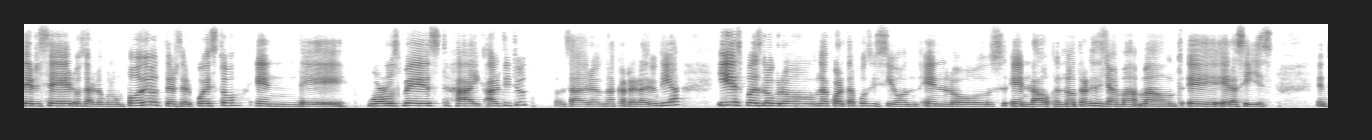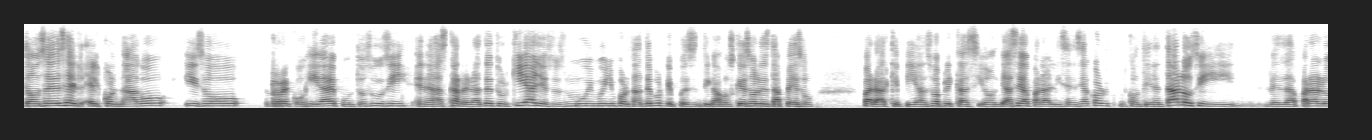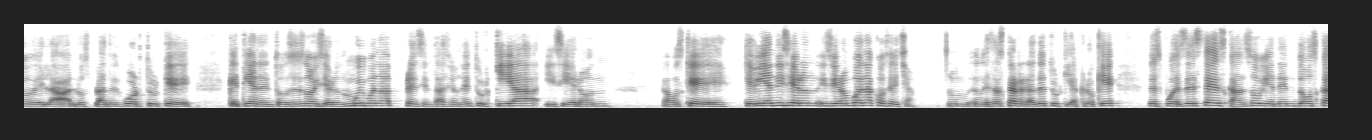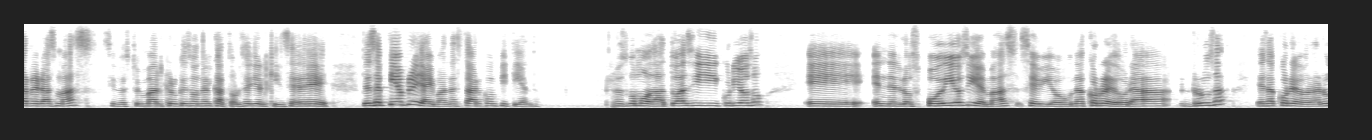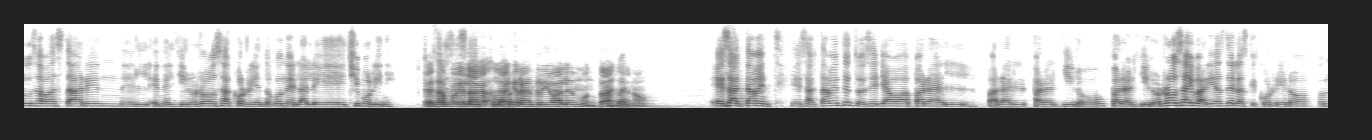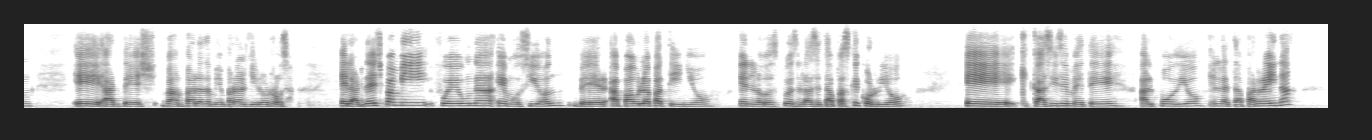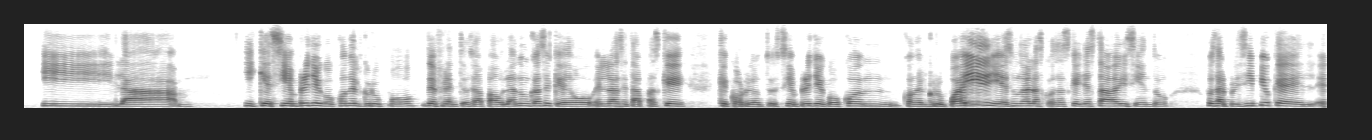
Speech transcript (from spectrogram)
tercer, o sea, logró un podio, tercer puesto en The World's Best High Altitude, o sea, era una carrera de un día, y después logró una cuarta posición en, los, en, la, en otra que se llama Mount eh, Erasilles. Entonces el, el Colnago hizo recogida de puntos UCI en esas carreras de Turquía y eso es muy, muy importante porque pues digamos que eso les da peso para que pidan su aplicación, ya sea para licencia continental o si les da para lo de los planes World Tour que, tienen. Entonces, no, hicieron muy buena presentación en Turquía, hicieron, digamos que, que bien hicieron, hicieron buena cosecha en esas carreras de Turquía. Creo que después de este descanso vienen dos carreras más, si no estoy mal, creo que son el 14 y el 15 de, de septiembre y ahí van a estar compitiendo. Entonces, como dato así curioso, eh, en los podios y demás se vio una corredora rusa. Esa corredora rusa va a estar en el, en el Giro Rosa corriendo con el Ale Chibolini. Esa fue la, gran rival en montaña, ¿no? Exactamente, exactamente. Entonces ella va para el, para el, para el Giro, para el Giro Rosa y varias de las que corrieron eh, Ardèche van para también para el Giro Rosa. El Ardèche para mí fue una emoción ver a Paula Patiño en los, pues, en las etapas que corrió eh, que casi se mete al podio en la etapa reina y, la, y que siempre llegó con el grupo de frente. O sea, Paula nunca se quedó en las etapas que, que corrió, entonces siempre llegó con, con, el grupo ahí y es una de las cosas que ella estaba diciendo pues al principio que el,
